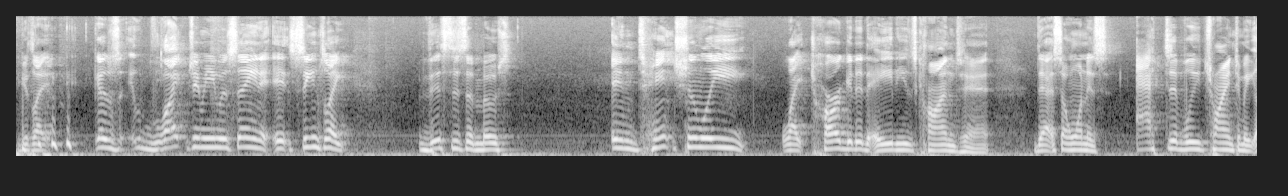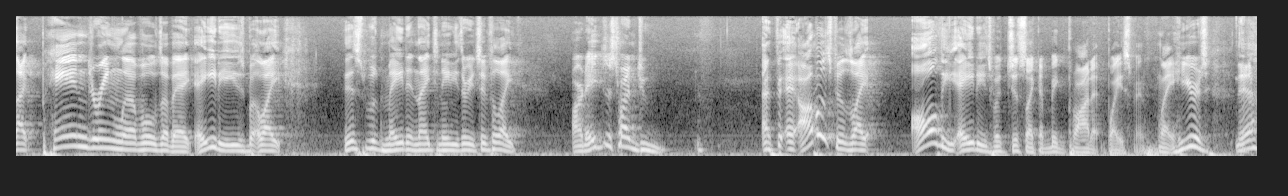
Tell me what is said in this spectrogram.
Because like, because like Jimmy was saying, it, it seems like this is the most intentionally like targeted 80s content that someone is actively trying to make like pandering levels of like 80s but like this was made in 1983 so I feel like are they just trying to it almost feels like all the 80s was just like a big product placement like here's Yeah.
